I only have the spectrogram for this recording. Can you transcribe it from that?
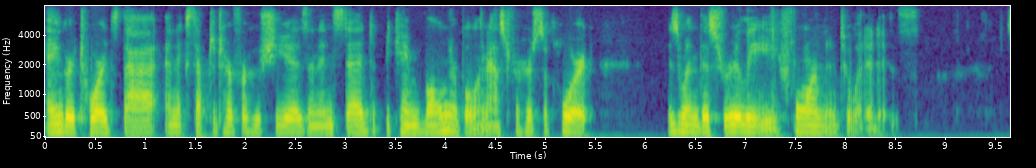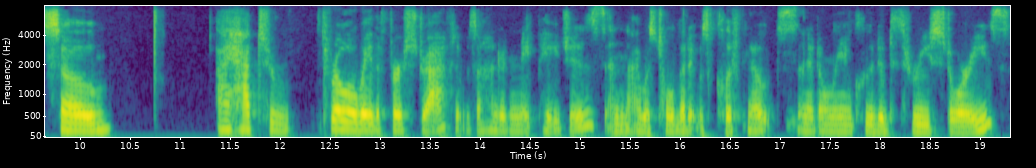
anger towards that and accepted her for who she is and instead became vulnerable and asked for her support is when this really formed into what it is. So I had to throw away the first draft. It was 108 pages, and I was told that it was Cliff Notes, and it only included three stories,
